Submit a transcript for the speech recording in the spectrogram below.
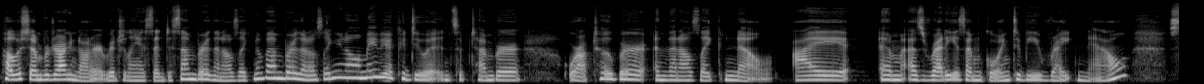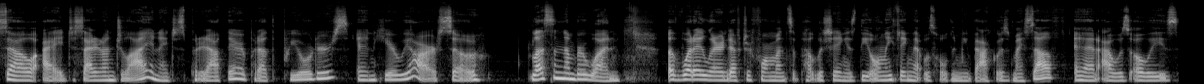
published Ember Dragon Daughter. Originally, I said December, then I was like November, then I was like, you know, maybe I could do it in September or October. And then I was like, no, I am as ready as I'm going to be right now. So I decided on July and I just put it out there. I put out the pre orders, and here we are. So, lesson number one of what I learned after four months of publishing is the only thing that was holding me back was myself, and I was always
